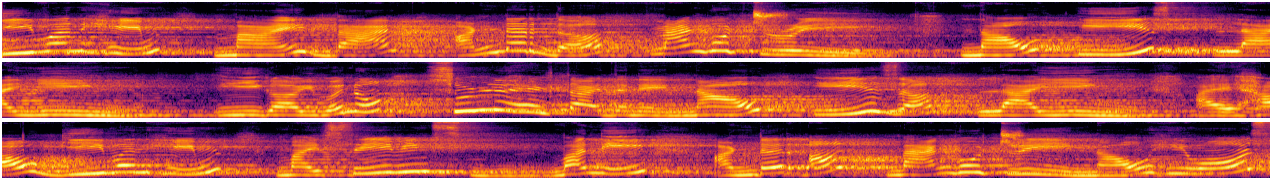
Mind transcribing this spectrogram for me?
given him my bag under the mango tree he is lying ಈಗ ಇವನು ಸುಳ್ಳು ಹೇಳ್ತಾ ಇದ್ದಾನೆ. ನಾವು is a lying I have given him my savings money under a mango tree now he was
